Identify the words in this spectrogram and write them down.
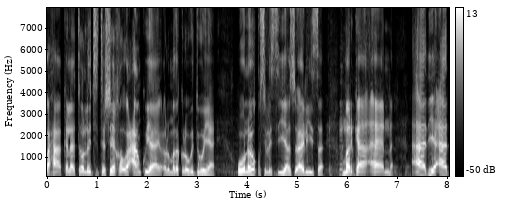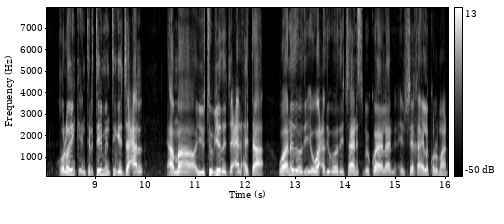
waxaa kaleeto la jirta sheekha uu caan ku yahay culummada kale uga duwan yahay. Wuu naga quslisiiyaa su'aalihiisa. Marka aad iyo aad qolooyinka entertainmentiga jecel ama youtubeyada jecel xitaa waanadoodii iyo wacdigoodii jaanis bay ku heleen in sheekha ay la kulmaan.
